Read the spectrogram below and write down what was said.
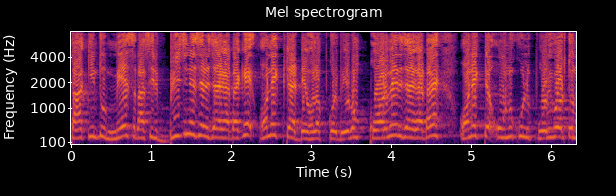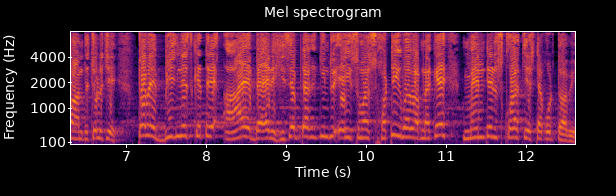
তা কিন্তু মেষ রাশির বিজনেসের জায়গাটাকে অনেকটা ডেভেলপ করবে এবং কর্মের জায়গাটায় অনেকটা অনুকূল পরিবর্তন আনতে চলেছে। তবে বিজনেস ক্ষেত্রে আয় ব্যয়ের হিসেবটাকে কিন্তু এই সময় সঠিকভাবে আপনাকে মেনটেন্স করার চেষ্টা করতে হবে।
